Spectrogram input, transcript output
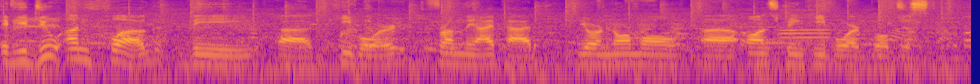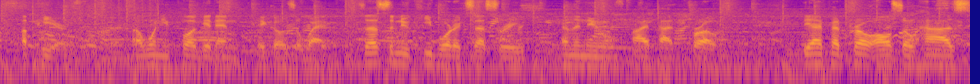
If you do unplug the uh, keyboard from the iPad, your normal uh, on-screen keyboard will just appear. Uh, when you plug it in, it goes away. So that's the new keyboard accessory and the new iPad Pro. The iPad Pro also has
